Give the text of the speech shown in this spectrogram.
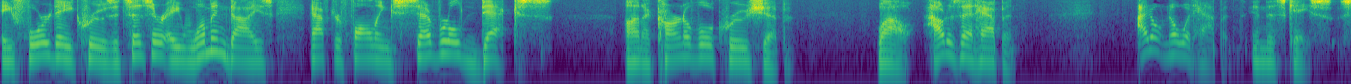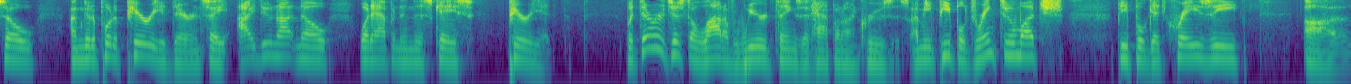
a four day cruise. It says here a woman dies after falling several decks on a carnival cruise ship. Wow. How does that happen? I don't know what happened in this case. So I'm going to put a period there and say, I do not know what happened in this case, period. But there are just a lot of weird things that happen on cruises. I mean, people drink too much, people get crazy. Uh,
